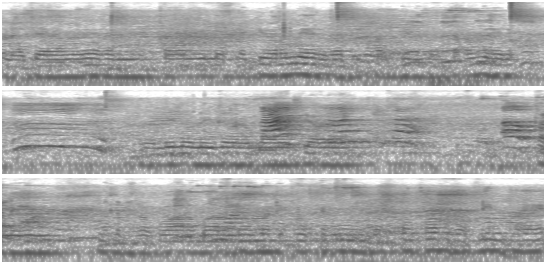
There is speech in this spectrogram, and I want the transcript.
અને અત્યારે અમે ખાવાનું એટલે કેવા રમે રાતે ખાલી રમે અને લીલો નહીં જાણે બહાર અત્યારે ખાલી મતલબ થોડોક વાર બાર જવા માટે થોડુંક રૂમ રસ્તો થોડો ડીમ થાય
